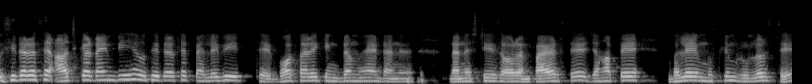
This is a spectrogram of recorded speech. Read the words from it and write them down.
उसी तरह से आज का टाइम भी है उसी तरह से पहले भी थे। बहुत सारे किंगडम है डायनेस्टीज और एम्पायर थे जहाँ पे भले मुस्लिम रूलर्स थे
